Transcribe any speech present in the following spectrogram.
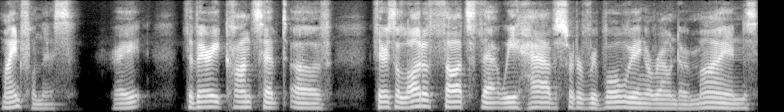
mindfulness, right? The very concept of there's a lot of thoughts that we have sort of revolving around our minds,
